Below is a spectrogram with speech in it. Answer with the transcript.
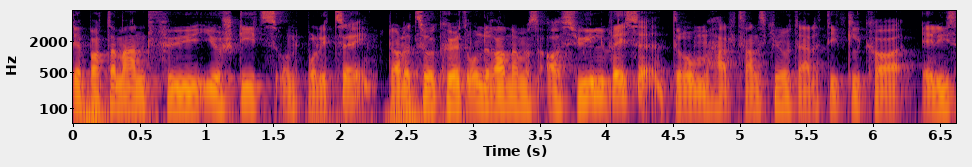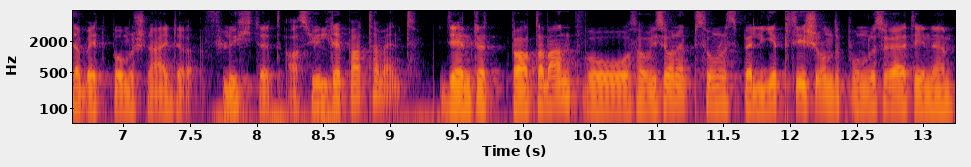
Departement für Justiz und Polizei. Dazu gehört unter anderem das Asylwesen. Darum hat 20 Minuten der Titel gehabt, Elisabeth Baumschneider flüchtet Asyldepartement. In dem Departement, wo sowieso nicht besonders beliebt ist unter Bundesrätinnen,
